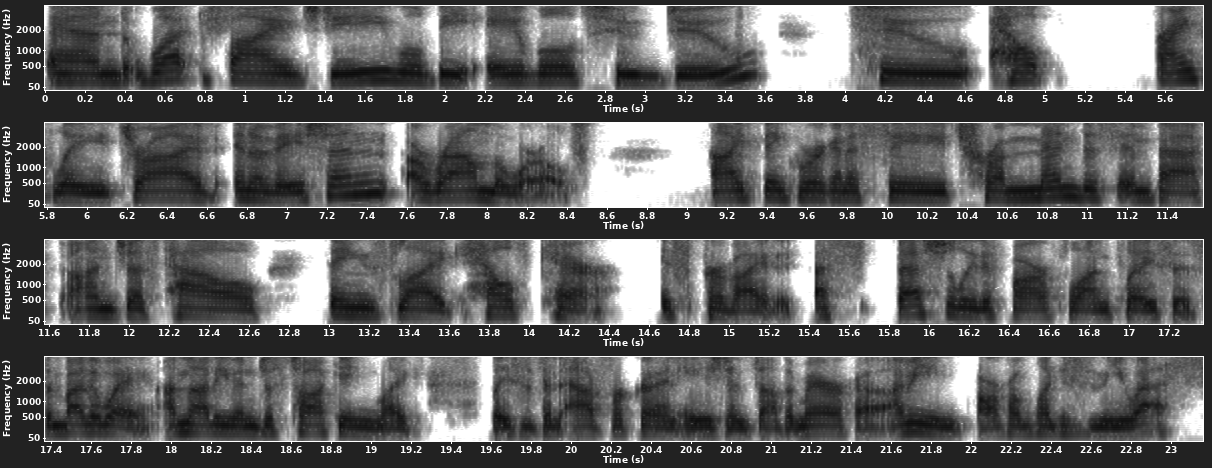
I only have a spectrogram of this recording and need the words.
and what 5G will be able to do to help, frankly, drive innovation around the world. I think we're going to see tremendous impact on just how things like healthcare is provided, especially to far flung places. And by the way, I'm not even just talking like places in Africa and Asia and South America. I mean, far flung places in the US.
